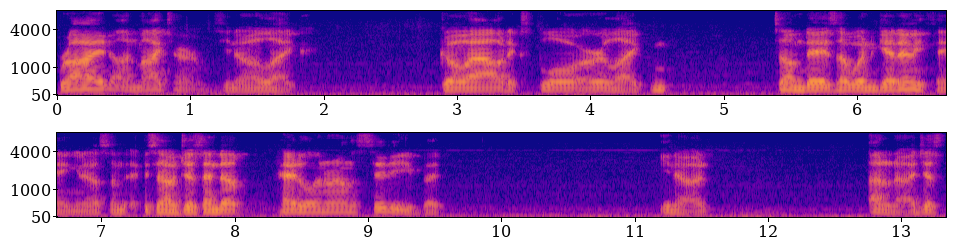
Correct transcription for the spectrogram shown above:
ride on my terms you know like go out explore like some days i wouldn't get anything you know some days i would just end up pedaling around the city but you know i don't know i just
